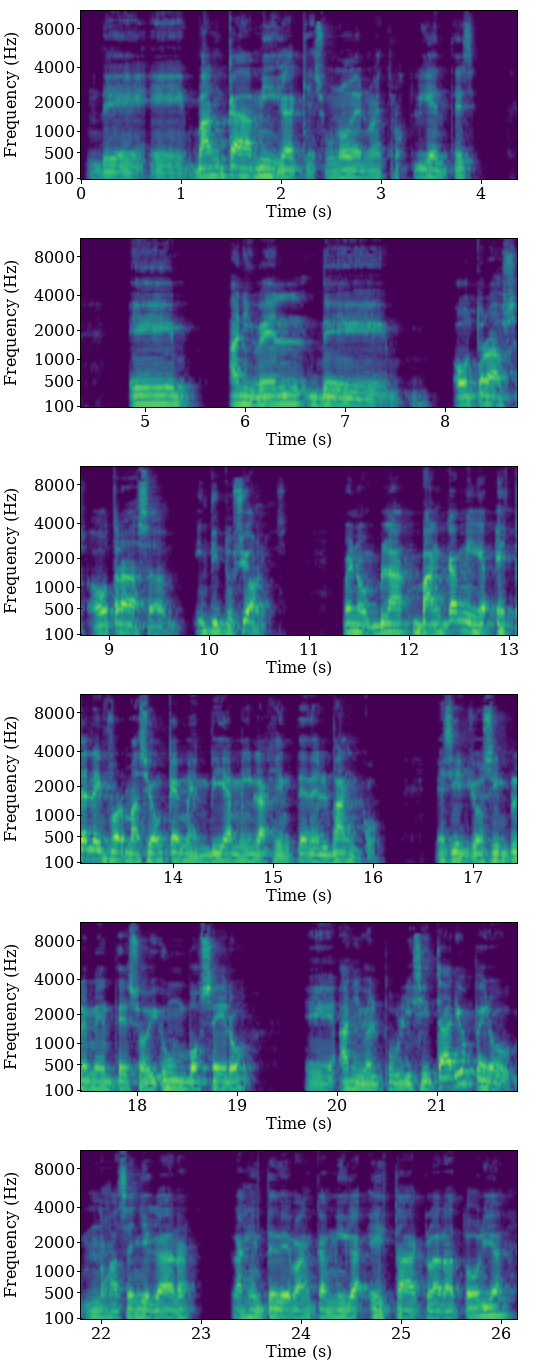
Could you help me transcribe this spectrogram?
de eh, Banca Amiga, que es uno de nuestros clientes, eh, a nivel de otras, otras uh, instituciones. Bueno, banca amiga, esta es la información que me envía a mí la gente del banco. Es decir, yo simplemente soy un vocero eh, a nivel publicitario, pero nos hacen llegar la gente de Banca Amiga esta aclaratoria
